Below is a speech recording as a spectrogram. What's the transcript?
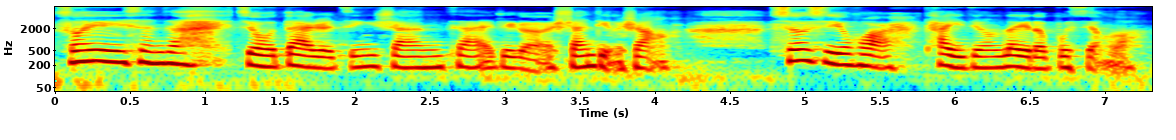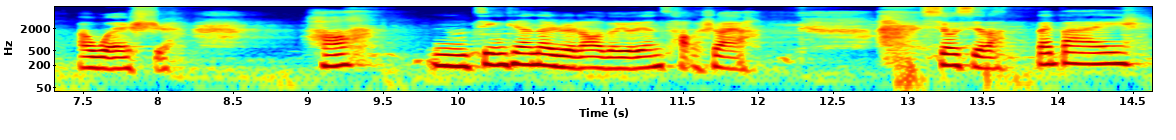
所以现在就带着金山在这个山顶上休息一会儿。他已经累得不行了啊，我也是。好，嗯，今天的 vlog 有点草率啊，休息了，拜拜。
